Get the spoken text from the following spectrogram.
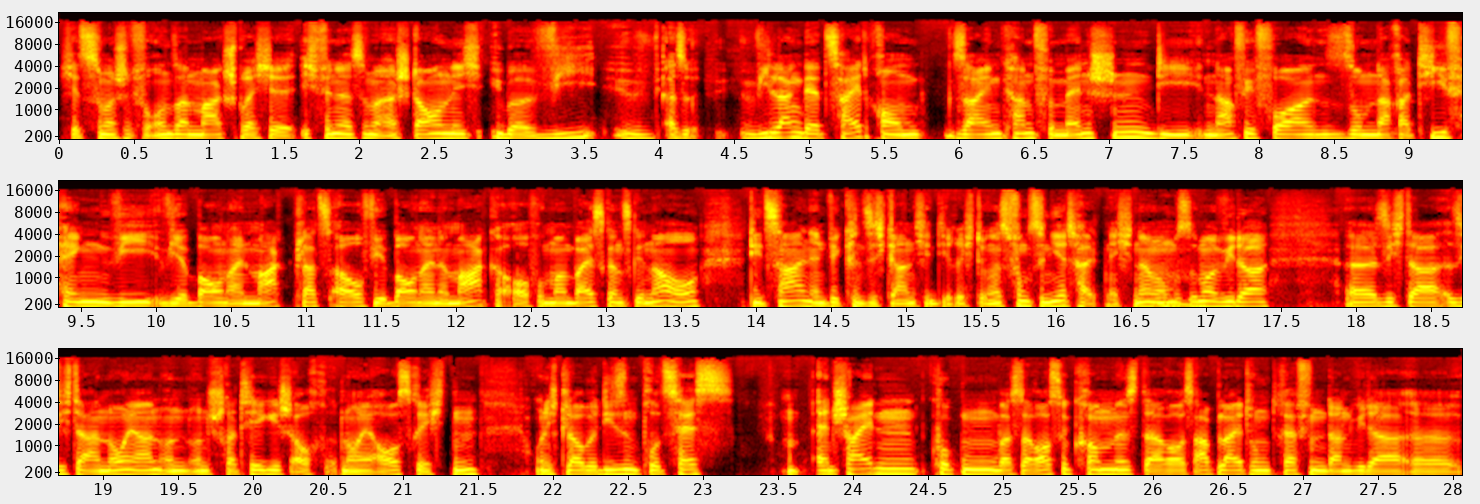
ich jetzt zum Beispiel für unseren Markt spreche, ich finde es immer erstaunlich, über wie, also wie lang der Zeitraum sein kann für Menschen, die nach wie vor in so einem Narrativ hängen, wie wir bauen einen Marktplatz auf, wir bauen eine Marke auf und man weiß ganz genau, die Zahlen entwickeln sich gar nicht in die Richtung. Es funktioniert halt nicht. Ne? Man mhm. muss immer wieder äh, sich da sich da erneuern und, und strategisch auch neu ausrichten. Und ich glaube, diesen Prozess entscheiden, gucken, was da rausgekommen ist, daraus Ableitungen treffen, dann wieder äh,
